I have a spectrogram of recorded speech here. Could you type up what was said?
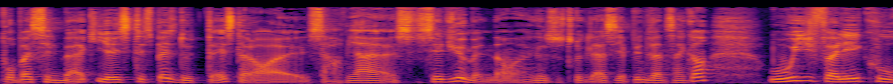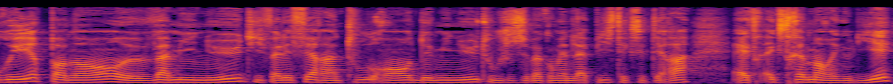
pour passer le bac, il y avait cette espèce de test. Alors, euh, ça revient, c'est vieux maintenant, hein, ce truc-là, il y a plus de 25 ans, où il fallait courir pendant 20 euh, minutes, il fallait faire un tour en 2 minutes ou je sais pas combien de la piste, etc. Être extrêmement régulier.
